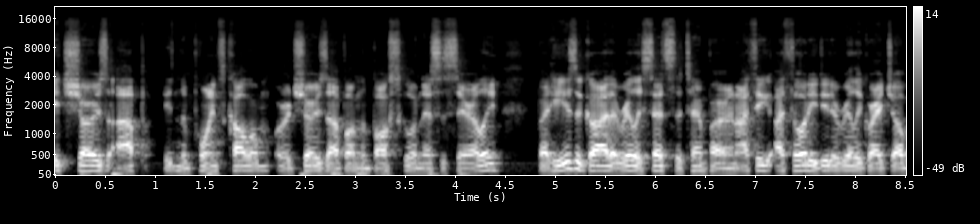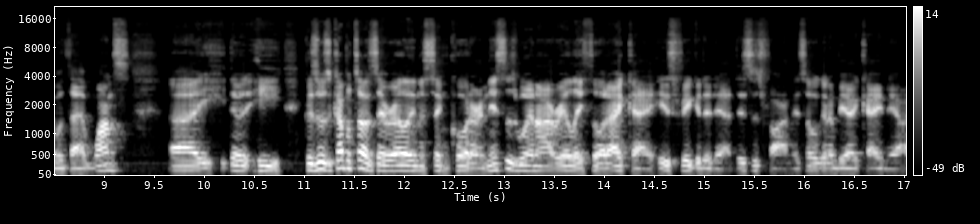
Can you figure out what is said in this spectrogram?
it shows up in the points column or it shows up on the box score necessarily. But he is a guy that really sets the tempo, and I think I thought he did a really great job of that. Once uh, he because there was a couple times there early in the second quarter, and this is when I really thought, okay, he's figured it out. This is fine. It's all going to be okay now.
